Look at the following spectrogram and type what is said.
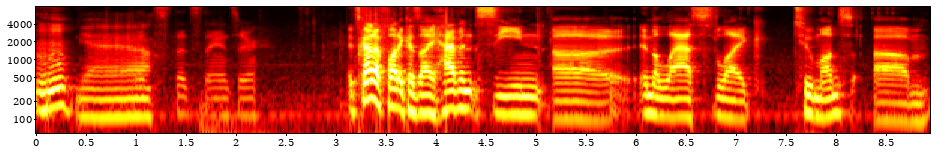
yeah. That's that's the answer. It's kind of funny because I haven't seen uh, in the last like two months, um,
